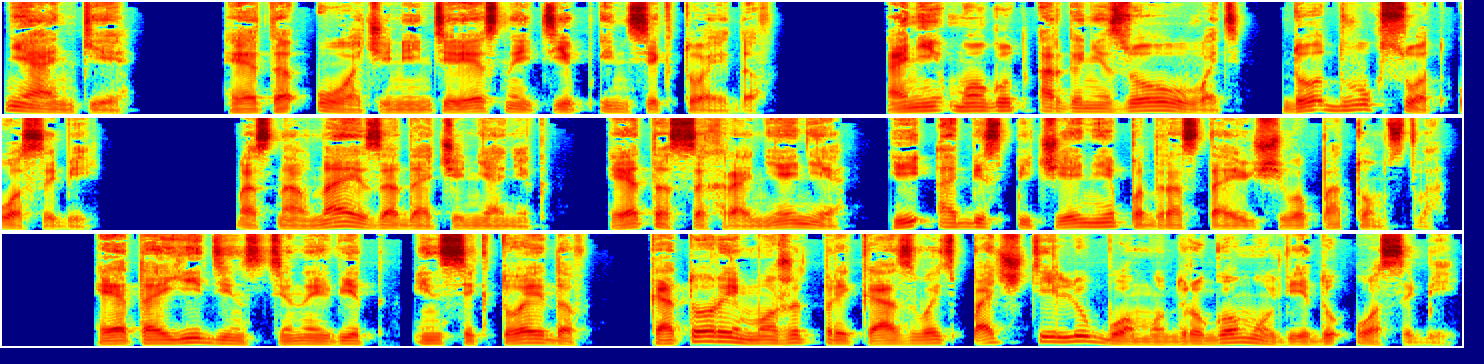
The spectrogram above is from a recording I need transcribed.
Няньки. Это очень интересный тип инсектоидов. Они могут организовывать до 200 особей. Основная задача нянек – это сохранение и обеспечение подрастающего потомства. Это единственный вид инсектоидов, который может приказывать почти любому другому виду особей.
